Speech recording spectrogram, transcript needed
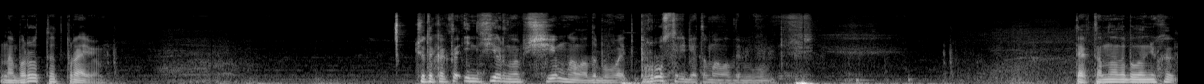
Наоборот отправим. Что-то как-то инферн вообще мало добывает. Просто, ребята, мало добывает Так, там надо было нюха...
